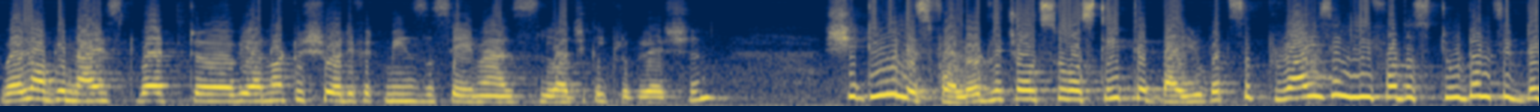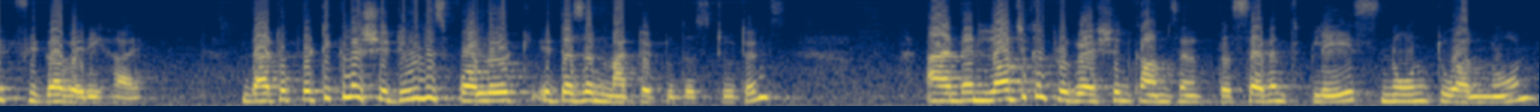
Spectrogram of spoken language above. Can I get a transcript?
well organized but uh, we are not too sure if it means the same as logical progression. Schedule is followed which also was stated by you but surprisingly for the students it did figure very high that a particular schedule is followed, it doesn't matter to the students. And then logical progression comes at the seventh place, known to unknown,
